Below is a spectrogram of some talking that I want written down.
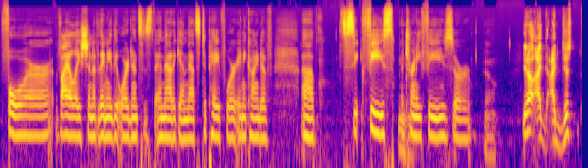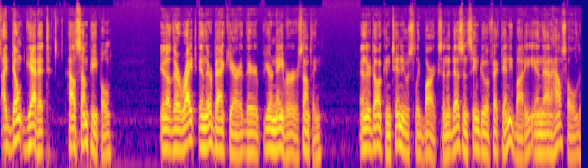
for violation of any of the ordinances. And that, again, that's to pay for any kind of uh, fees, attorney fees, or Yeah. You know, I, I just I don't get it how some people, you know, they're right in their backyard, they're your neighbor or something, and their dog continuously barks, and it doesn't seem to affect anybody in that household.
